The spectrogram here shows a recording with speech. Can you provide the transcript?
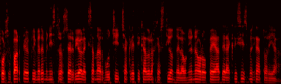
Por su parte, el primer ministro serbio Aleksandar Vučić ha criticado la gestión de la Unión Europea de la crisis migratoria.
